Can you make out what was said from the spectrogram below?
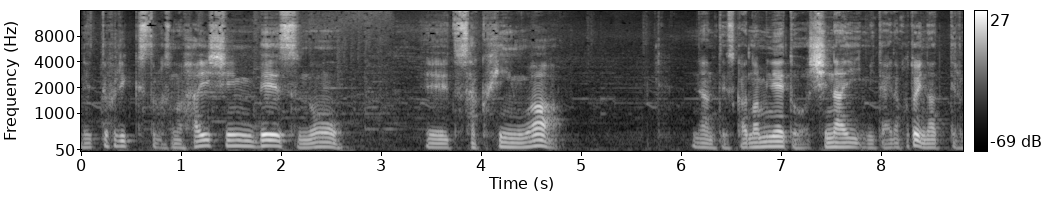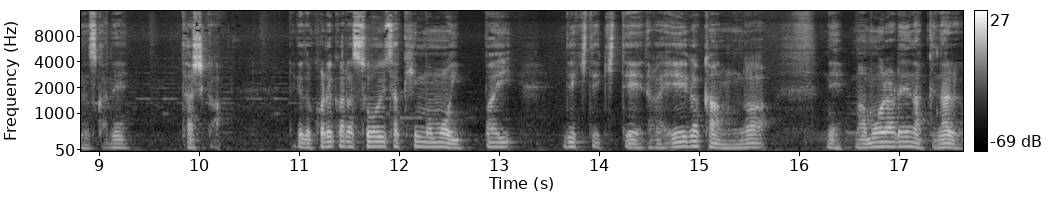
ネットフリックスとかその配信ベースの、えー、と作品は何ていうんですかノミネートしないみたいなことになってるんですかね。確か。だけどこれからそういう作品ももういっぱいできてきてだから映画館がね守られなくなる。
